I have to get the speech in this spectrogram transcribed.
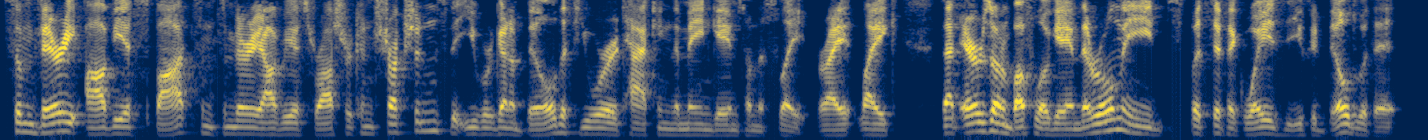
some very obvious spots and some very obvious roster constructions that you were going to build if you were attacking the main games on the slate, right? Like that Arizona Buffalo game, there were only specific ways that you could build with it.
